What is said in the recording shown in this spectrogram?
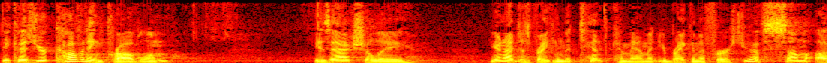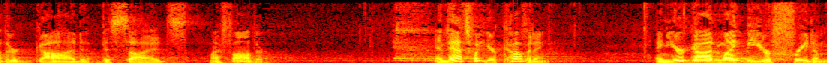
Because your coveting problem is actually you're not just breaking the tenth commandment, you're breaking the first. You have some other God besides my Father. And that's what you're coveting. And your God might be your freedom.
